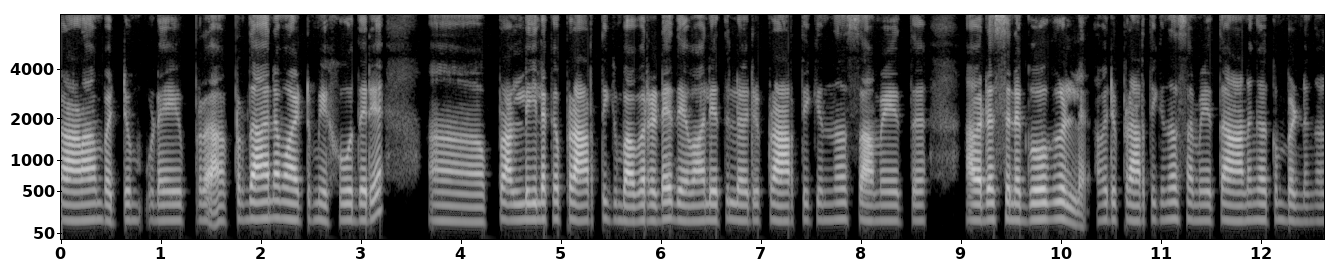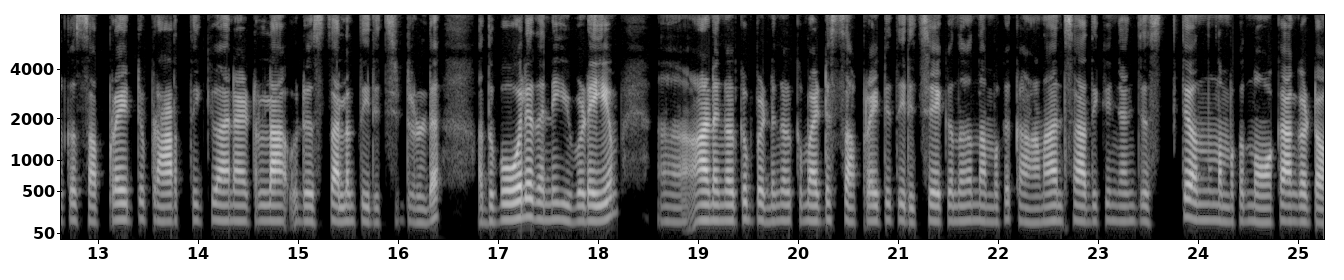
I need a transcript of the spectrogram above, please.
കാണാൻ പറ്റും. ഇവിടെ പ്രധാനമായിട്ടും യഹൂദർ പള്ളിയിലൊക്കെ പ്രാർത്ഥിക്കുമ്പോൾ അവരുടെ ദേവാലയത്തിൽ അവർ പ്രാർത്ഥിക്കുന്ന സമയത്ത് അവരുടെ സിനഗോഗുകളിൽ അവർ പ്രാർത്ഥിക്കുന്ന സമയത്ത് ആണുങ്ങൾക്കും പെണ്ണുങ്ങൾക്കും സെപ്പറേറ്റ് പ്രാർത്ഥിക്കുവാനായിട്ടുള്ള ഒരു സ്ഥലം തിരിച്ചിട്ടുണ്ട്. അതുപോലെ തന്നെ ഇവിടെയും ആണുങ്ങൾക്കും പെണ്ണുങ്ങൾക്കുമായിട്ട് സെപ്പറേറ്റ് തിരിച്ചേക്കുന്നത് നമുക്ക് കാണാൻ സാധിക്കും. ഞാൻ ജസ്റ്റ് ഒന്ന് നമുക്ക് നോക്കാം കേട്ടോ.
